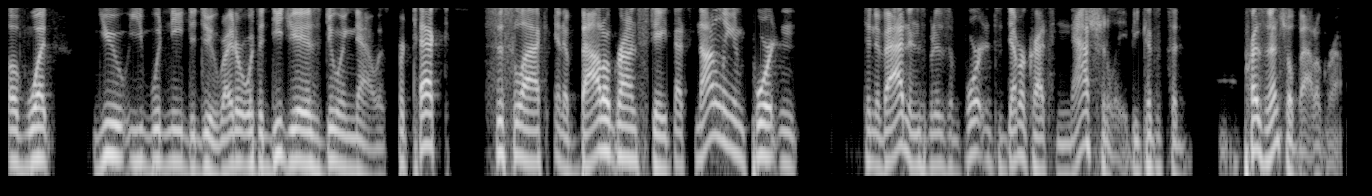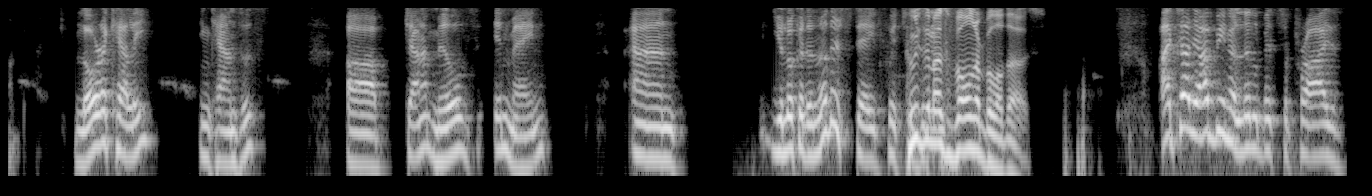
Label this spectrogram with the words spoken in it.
of what you you would need to do, right? Or what the DGA is doing now is protect Sisolak in a battleground state that's not only important to Nevadans, but is important to Democrats nationally because it's a presidential battleground. Laura Kelly in Kansas, uh, Janet Mills in Maine, and you look at another state which who's the most vulnerable of those I tell you, I've been a little bit surprised.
